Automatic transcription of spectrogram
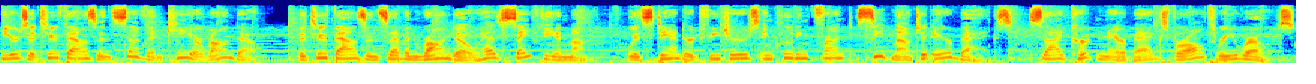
Here's a 2007 Kia Rondo. The 2007 Rondo has safety in mind with standard features including front seat-mounted airbags, side curtain airbags for all three rows,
